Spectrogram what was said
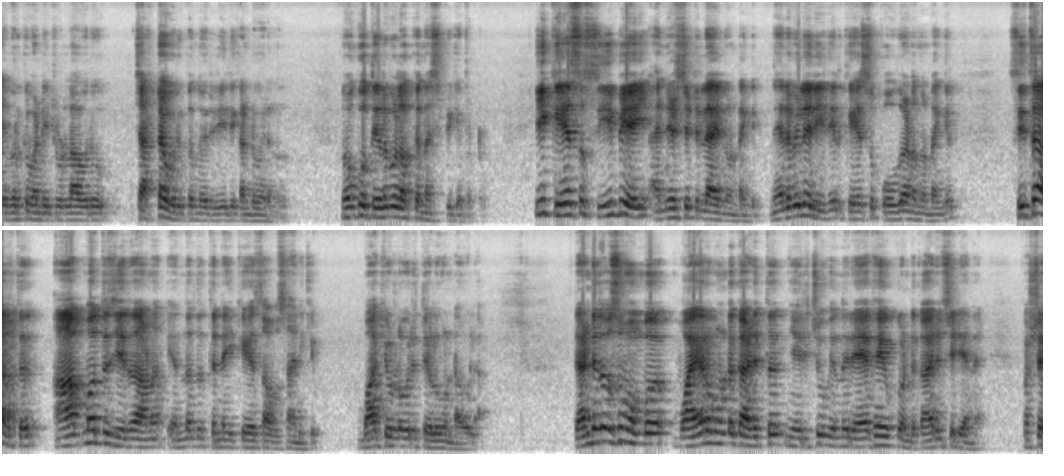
ഇവർക്ക് വേണ്ടിയിട്ടുള്ള ഒരു ചട്ട ഒരുക്കുന്ന ഒരു രീതി കണ്ടുവരുന്നത്. നോക്കൂ തെളിവുകളൊക്കെ നശിപ്പിക്കപ്പെട്ടു. ഈ കേസ് സി ബി ഐ അന്വേഷിച്ചിട്ടില്ല എന്നുണ്ടെങ്കിൽ നിലവിലെ രീതിയിൽ കേസ് പോകുകയാണെന്നുണ്ടെങ്കിൽ സിദ്ധാർത്ഥ് ആത്മഹത്യ ചെയ്തതാണ് എന്നത് തന്നെ ഈ കേസ് അവസാനിക്കും. ബാക്കിയുള്ള ഒരു തെളിവുണ്ടാവില്ല. രണ്ട് ദിവസം മുമ്പ് കൊണ്ട് കഴുത്ത് ഞെരിച്ചു എന്ന് രേഖയൊക്കെ ഉണ്ട്. കാര്യം ശരി തന്നെ. പക്ഷേ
